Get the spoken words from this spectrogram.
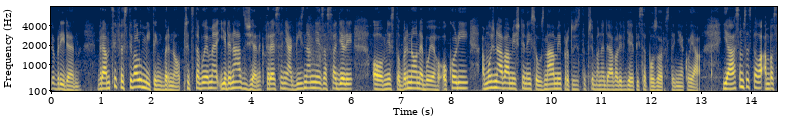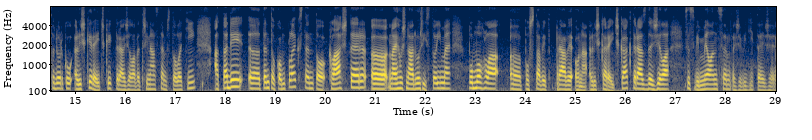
Dobrý den. V rámci festivalu Meeting Brno představujeme 11 žen, které se nějak významně zasadily o město Brno nebo jeho okolí a možná vám ještě nejsou známy, protože jste třeba nedávali v dějepise pozor, stejně jako já. Já jsem se stala ambasadorkou Elišky Rejčky, která žila ve 13. století a tady e, tento komplex, tento klášter, e, na jehož nádvoří stojíme, pomohla Eh, postavit právě ona, Eliška Rejčka, která zde žila se svým milencem, takže vidíte, že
